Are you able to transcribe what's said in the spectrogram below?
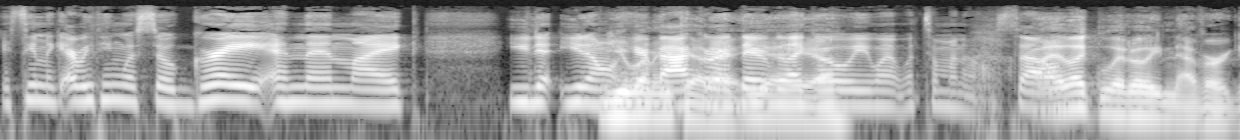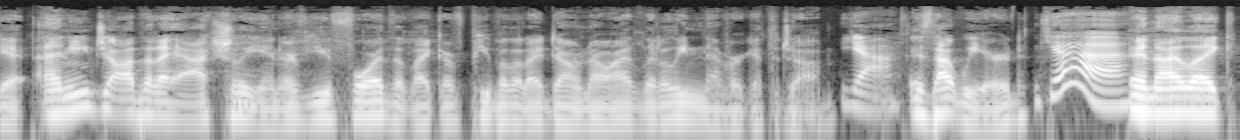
it seemed like everything was so great, and then like you you don't You hear back or it. they would Yeah, be like, yeah. oh, we went with someone else. So i like literally never get any job that i actually interview for that like of people that i don't know i literally never get the job yeah, is that weird yeah, and i like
